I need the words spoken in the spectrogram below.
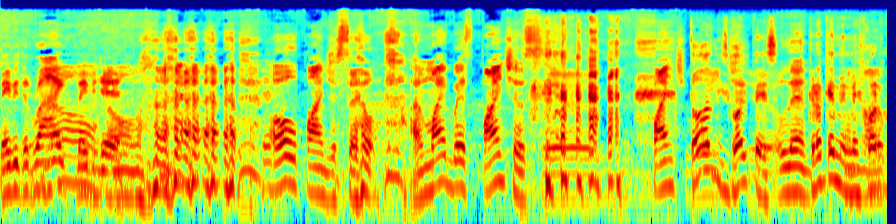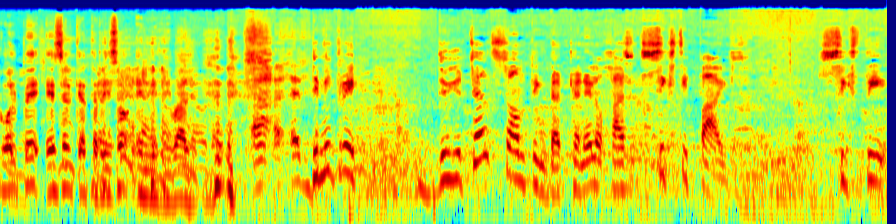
Maybe the right, No, maybe the. no. All punches. hell. Uh, my best punches. Uh, punch Todos which, mis golpes. uh, land Creo que mi mejor my golpe es el que aterrizó en mi rival. Uh, Dimitri, do you tell something that Canelo has 60 fights? 60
